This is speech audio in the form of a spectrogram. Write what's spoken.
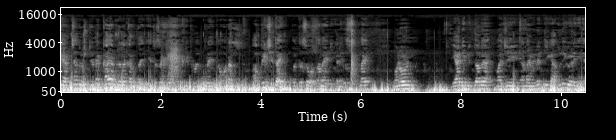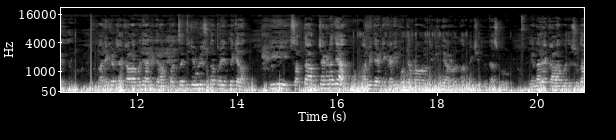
त्यांच्या दृष्टीने काय आपल्याला करता येईल याच्यासाठी या ठिकाणी प्रयत्न होणं अपेक्षित आहे पण तसं होताना या ठिकाणी दिसत नाही. म्हणून या निमित्तानं माझी यांना विनंती की अजूनही वेळ घेण्यात नाही. अलीकडच्या काळामध्ये आम्ही ग्रामपंचायतीच्या वेळी सुद्धा प्रयत्न केला की सत्ता आमच्याकडे द्या. आम्ही त्या ठिकाणी मोठ्या प्रमाणावरती निधी आणून अपेक्षित विकास करू. येणाऱ्या काळामध्ये सुद्धा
